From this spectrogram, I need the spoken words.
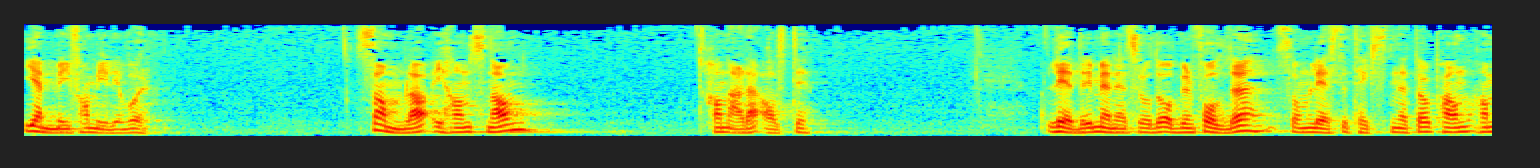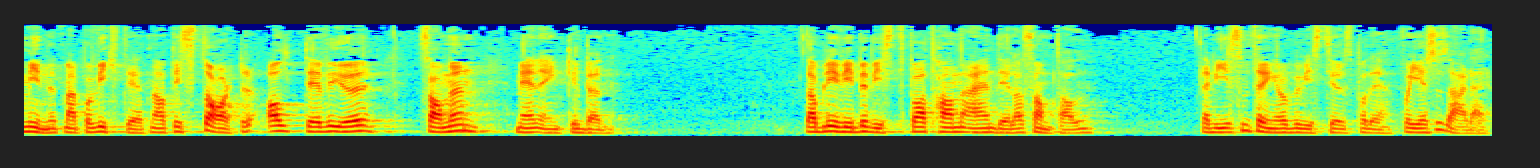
hjemme i familien vår samla i hans navn. Han er der alltid. Leder i menighetsrådet, Oddbjørn Folde, som leste teksten nettopp, han har minnet meg på viktigheten av at vi starter alt det vi gjør, sammen med en enkel bønn. Da blir vi bevisst på at han er en del av samtalen. Det er vi som trenger å bevisstgjøres på det, for Jesus er der.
